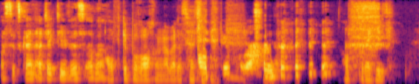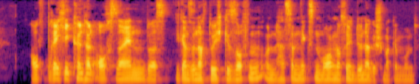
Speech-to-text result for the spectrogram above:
was jetzt kein Adjektiv ist, aber. Aufgebrochen, aber das hört sich. Aufgebrochen. Aufbrechig. Aufbrechig könnte halt auch sein, du hast die ganze Nacht durchgesoffen und hast am nächsten Morgen noch so den Dönergeschmack im Mund.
